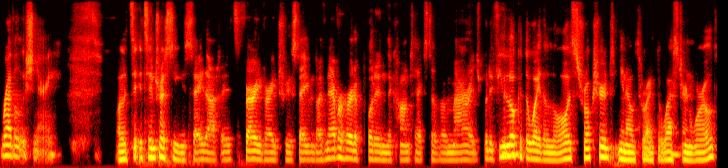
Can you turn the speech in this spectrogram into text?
revolutionary. Well, it's it's interesting you say that. It's a very very true statement. I've never heard it put in the context of a marriage, but if you mm-hmm. look Mhm. at the way the law is structured, you know, throughout the mm-hmm. Western world,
